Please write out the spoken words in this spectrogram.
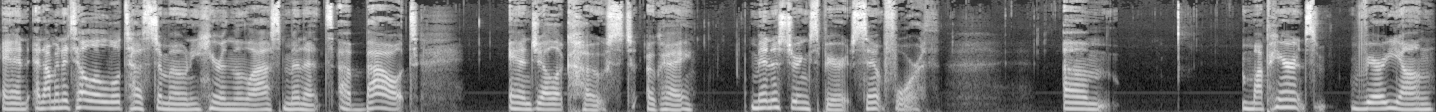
and and I'm going to tell a little testimony here in the last minutes about angelic host. Okay, ministering spirit sent forth. Um, my parents, very young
